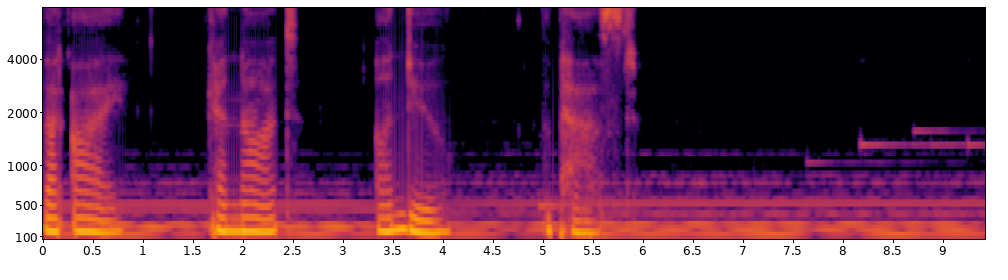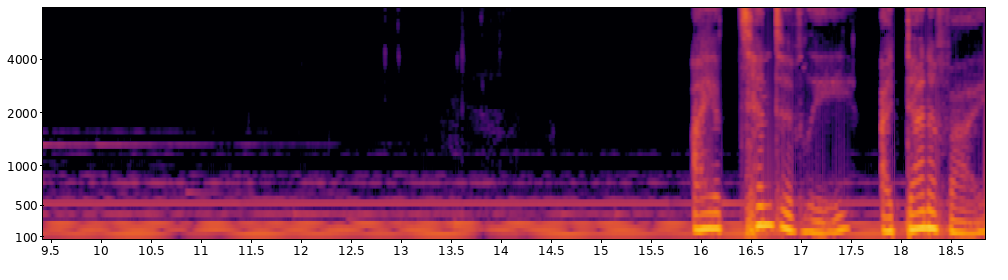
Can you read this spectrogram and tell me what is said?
that I cannot undo the past. Attentively identify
